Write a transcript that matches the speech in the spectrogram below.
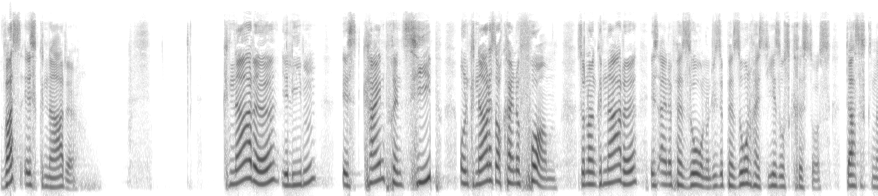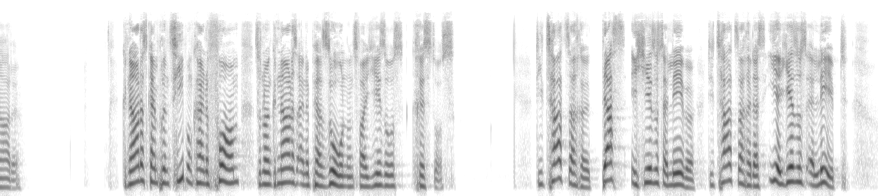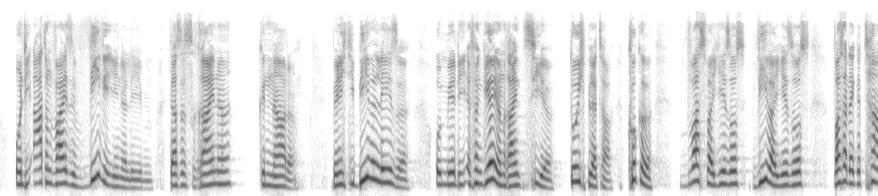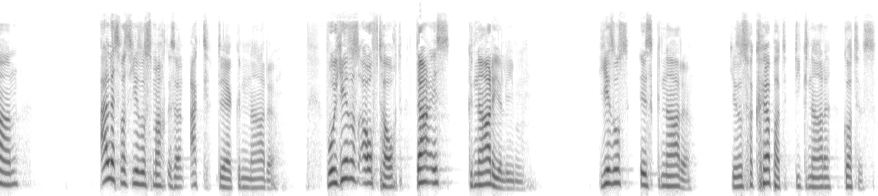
Was ist Gnade? Gnade, ihr Lieben, ist kein Prinzip und Gnade ist auch keine Form, sondern Gnade ist eine Person und diese Person heißt Jesus Christus. Das ist Gnade. Gnade ist kein Prinzip und keine Form, sondern Gnade ist eine Person und zwar Jesus Christus. Die Tatsache, dass ich Jesus erlebe, die Tatsache, dass ihr Jesus erlebt und die Art und Weise, wie wir ihn erleben, das ist reine Gnade. Wenn ich die Bibel lese und mir die Evangelien reinziehe, durchblätter, gucke, was war Jesus, wie war Jesus, was hat er getan, alles, was Jesus macht, ist ein Akt der Gnade. Wo Jesus auftaucht, da ist Gnade, ihr Lieben. Jesus ist Gnade. Jesus verkörpert die Gnade Gottes.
